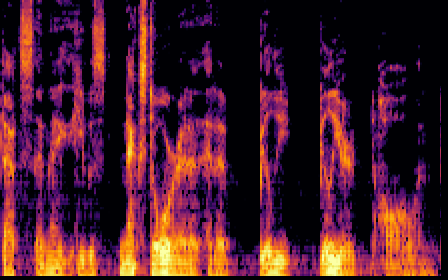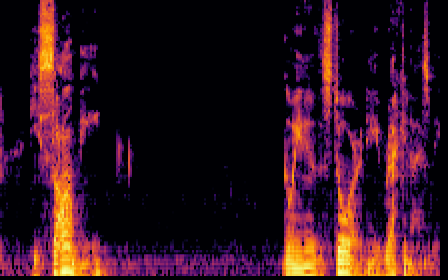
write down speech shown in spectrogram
that's, and I, he was next door at a, at a billiard, billiard hall and he saw me going into the store and he recognized me.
